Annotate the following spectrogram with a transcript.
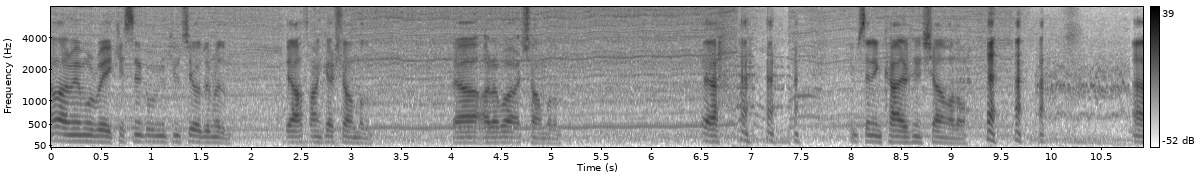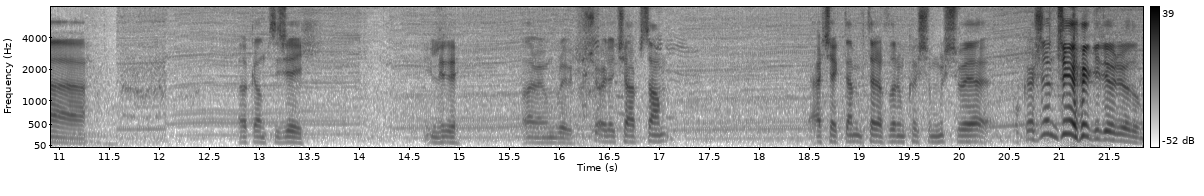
Neler memur bey kesinlikle bugün kimseyi öldürmedim. Veya tanker çalmadım. Veya araba çalmadım. Veya kimsenin kalbini çalmadım. ha. Bakalım CJ. İleri. Neler memur bey. Şöyle çarpsam. Gerçekten bir taraflarım kaşınmış ve o kaşıntıya gidiyordum.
